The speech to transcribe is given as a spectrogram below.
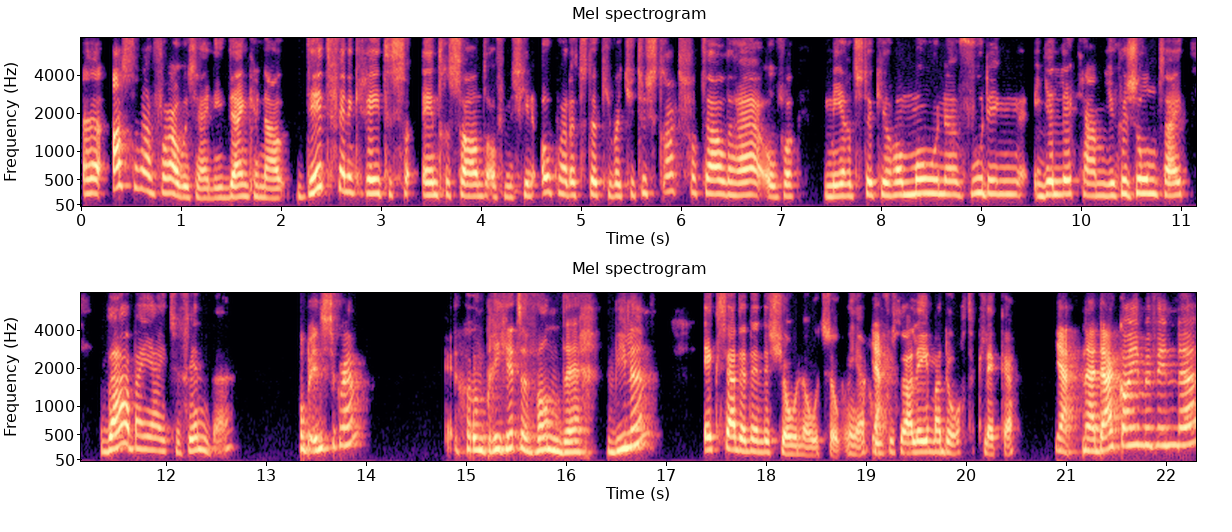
Uh, als er dan vrouwen zijn die denken, nou, dit vind ik interessant, of misschien ook wel het stukje wat je toen straks vertelde, hè, over meer het stukje hormonen, voeding, je lichaam, je gezondheid. Waar ben jij te vinden? Op Instagram. Gewoon Brigitte van der Wielen. Ik zet het in de show notes ook neer. Ja. Hoeven ze alleen maar door te klikken. Ja, nou daar kan je me vinden.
